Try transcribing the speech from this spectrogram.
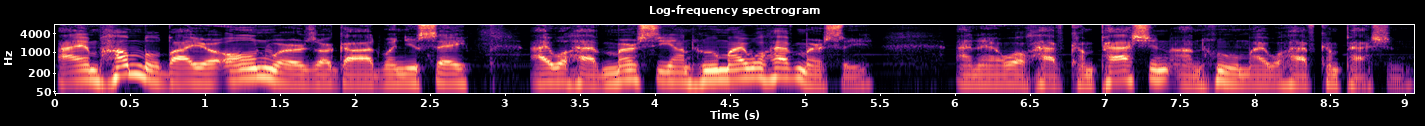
I am humbled by your own words, O God, when you say, I will have mercy on whom I will have mercy, and I will have compassion on whom I will have compassion.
